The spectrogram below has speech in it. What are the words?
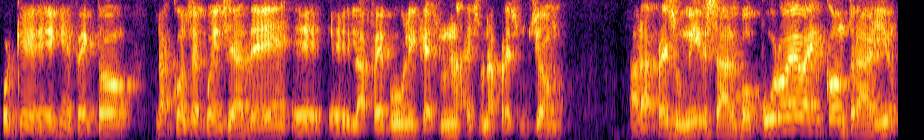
porque en efecto las consecuencias de la fe pública es una, es una presunción. Hará presumir, salvo puro eva en contrario,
